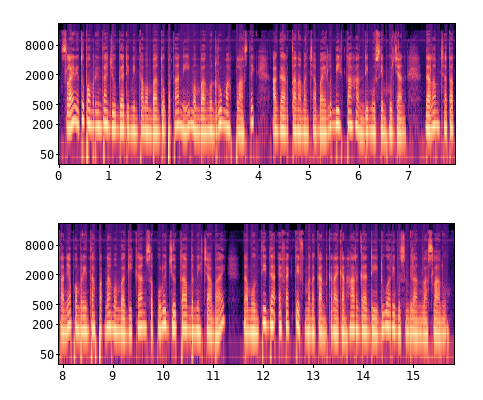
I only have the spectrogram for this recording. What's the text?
Selain itu, pemerintah juga diminta membantu petani membangun rumah plastik agar tanaman cabai lebih tahan di musim hujan. Dalam catatannya, pemerintah pernah membagikan 10 juta benih cabai, namun tidak efektif menekan kenaikan harga di 2019 lalu.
